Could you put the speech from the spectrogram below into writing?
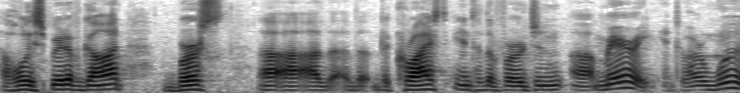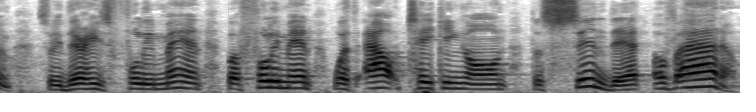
the Holy Spirit of God bursts uh, uh, uh, the, the, Christ into the Virgin uh, Mary, into her womb. So there he's fully man, but fully man without taking on the sin debt of Adam.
